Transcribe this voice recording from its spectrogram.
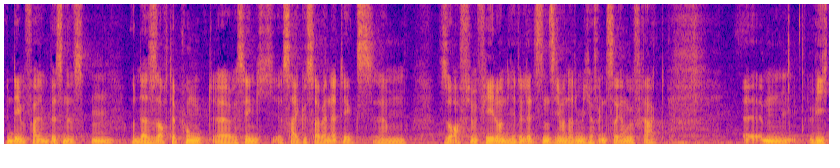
In dem Fall im Business. Und das ist auch der Punkt, äh, weswegen ich Psycho Cybernetics ähm, so oft empfehle. Und ich hatte letztens, jemand hatte mich auf Instagram gefragt, ähm, wie, ich,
